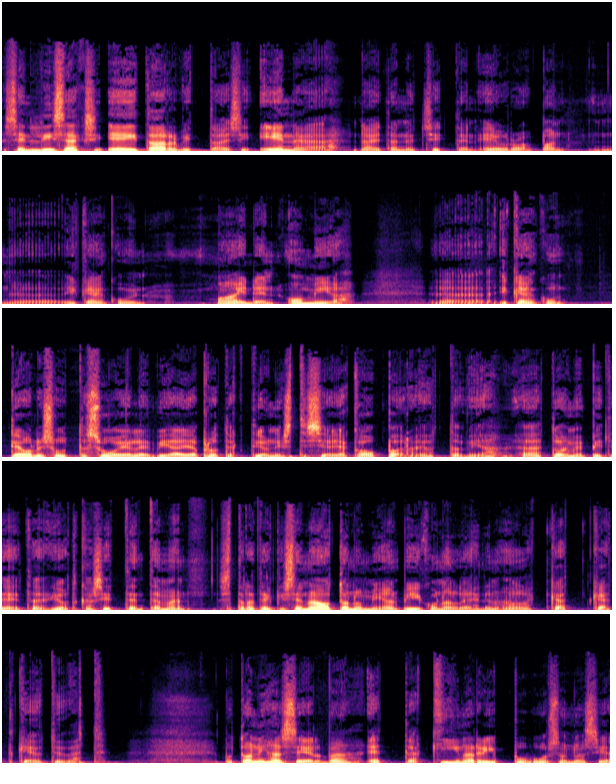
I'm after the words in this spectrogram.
Sen lisäksi ei tarvittaisi enää näitä nyt sitten Euroopan ikään kuin maiden omia ikään kuin teollisuutta suojelevia ja protektionistisia ja kauppaa rajoittavia ää, toimenpiteitä, jotka sitten tämän strategisen autonomian viikunanlehden alle kät- kätkeytyvät. Mutta on ihan selvää, että Kiina-riippuvuus on asia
